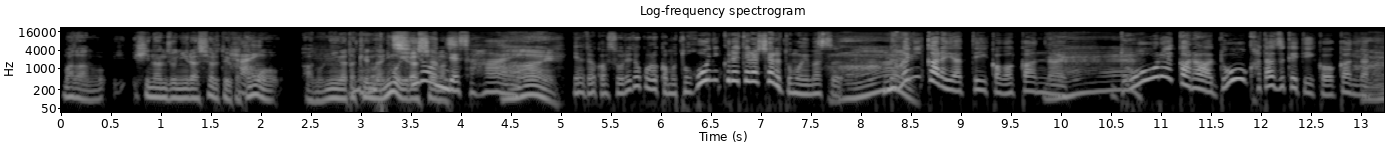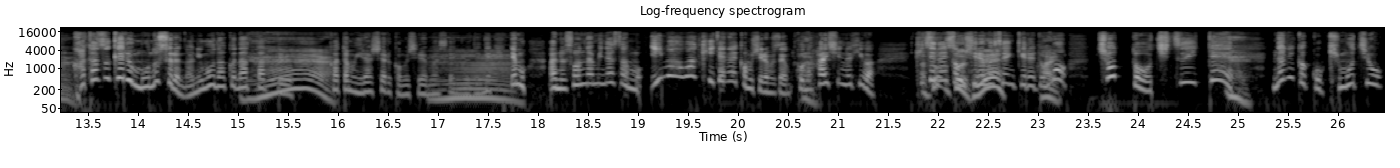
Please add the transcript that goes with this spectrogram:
まだあの避難所にいらっしゃるという方も、あの新潟県内にもいらっしゃいます。もちろんですはい。はい。いやだからそれどころかもう途方に暮れてらっしゃると思います。はい何からやっていいかわかんない。ねえどれからどう片付けていいかわかんない、はい。片付けるものすら何もなくなったっていうねえ。方もいらっしゃるかもしれませんのでうん。ねでもあのそんな皆さんも今は聞いてないかもしれません。このはい配信の日は聞いてないあかもしれませんけれども、はちょっと落ち着いてえ何かこう気持ちを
